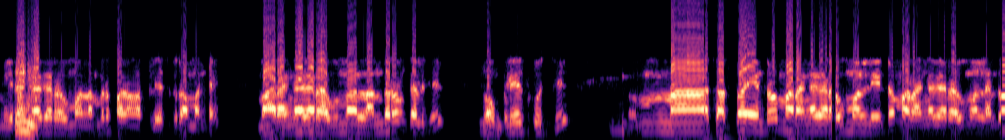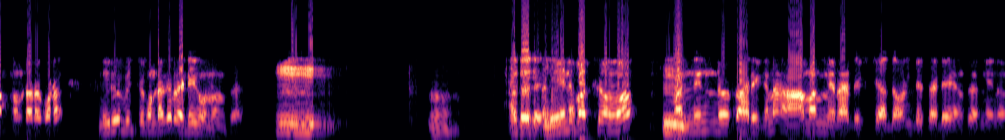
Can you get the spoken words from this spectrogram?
మీ రంగా గారి అభిమానులందరూ పలానా ప్లేస్కి రమ్మంటే మా రంగా గారి అభిమానులందరం కలిసి ఒక ప్లేస్కి వచ్చి మా సత్తా ఏంటో మా రంగా గారి అభిమానులు ఏంటో మా రంగా గారి అభిమానులు ఎంతమంది ఉంటారో కూడా నిరూపించకుండా రెడీగా ఉన్నాం సార్. అదే లేని పక్షంలో. పన్నెండో తారీఖున ఆమరణ నిరాదీక్ష చేద్దామని డిసైడ్ అయ్యాను సార్ నేను.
